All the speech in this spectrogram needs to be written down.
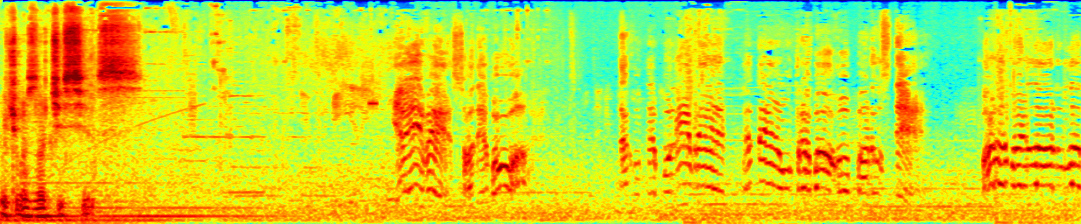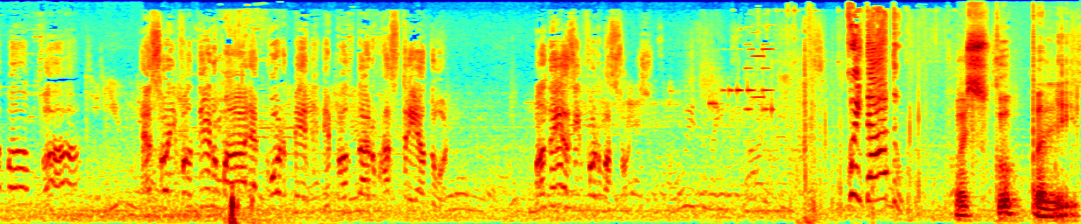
Últimas notícias. Plantar um rastreador. Mandei as informações. Cuidado! Desculpa ali.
